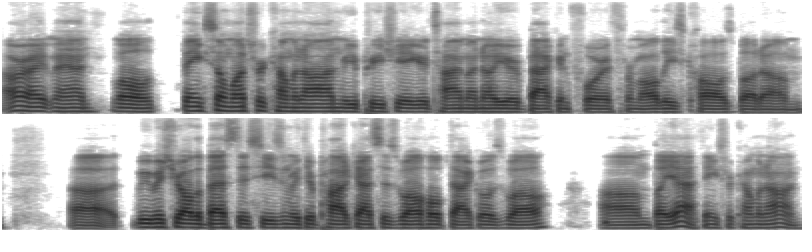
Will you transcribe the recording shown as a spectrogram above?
All right, man. Well, thanks so much for coming on. We appreciate your time. I know you're back and forth from all these calls, but um, uh, we wish you all the best this season with your podcast as well. Hope that goes well. Um, but yeah, thanks for coming on.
